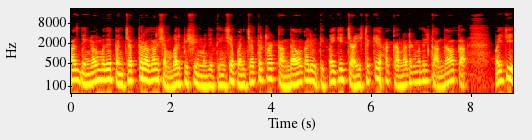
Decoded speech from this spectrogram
आज बेंगलोरमध्ये पंच्याहत्तर हजार शंभर पिशवी म्हणजे तीनशे पंच्याहत्तर ट्रक कांदा आवक आली होती. पैकी चाळीस टक्के हा कर्नाटकमधील कांदा होता. पैकी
